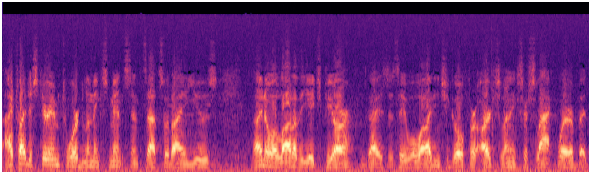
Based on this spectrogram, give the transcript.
I tried to steer him toward Linux Mint since that's what I use. I know a lot of the HPR guys that say, well, why didn't you go for Arch Linux or Slackware? But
